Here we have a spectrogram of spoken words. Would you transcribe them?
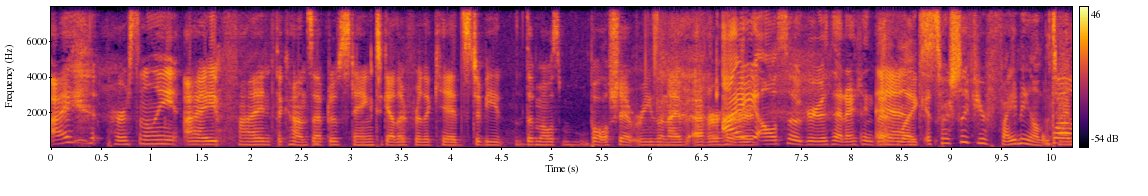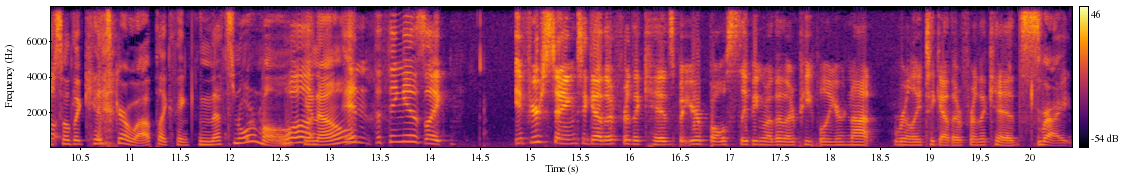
I personally I find the concept of staying together for the kids to be the most bullshit reason I've ever heard. I also agree with that. I think that, And- like, especially if you're fighting all the time, so the kids grow up like thinking that's normal, well, you know? And the thing is, like, if you're staying together for the kids, but you're both sleeping with other people, you're not really together for the kids. Right.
